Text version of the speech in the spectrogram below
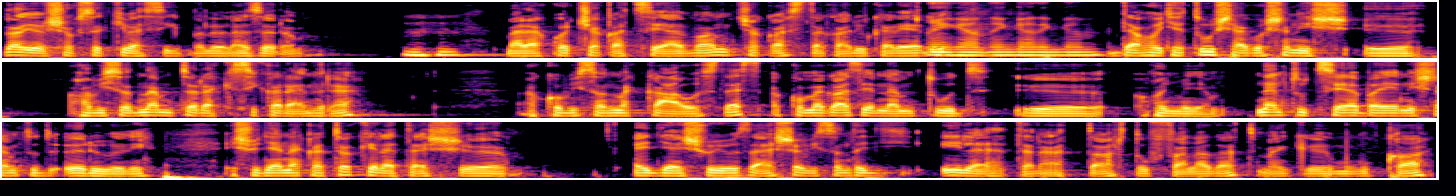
nagyon sokszor kiveszik belőle az öröm. Uh-huh. Mert akkor csak a cél van, csak azt akarjuk elérni. Igen, igen, igen. De hogyha túlságosan is, ha viszont nem törekszik a rendre, akkor viszont meg káosz lesz, akkor meg azért nem tud, ö, hogy mondjam, nem tud célba érni, és nem tud örülni. És ugye ennek a tökéletes ö, egyensúlyozása viszont egy életen át tartó feladat, meg ö, munka.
